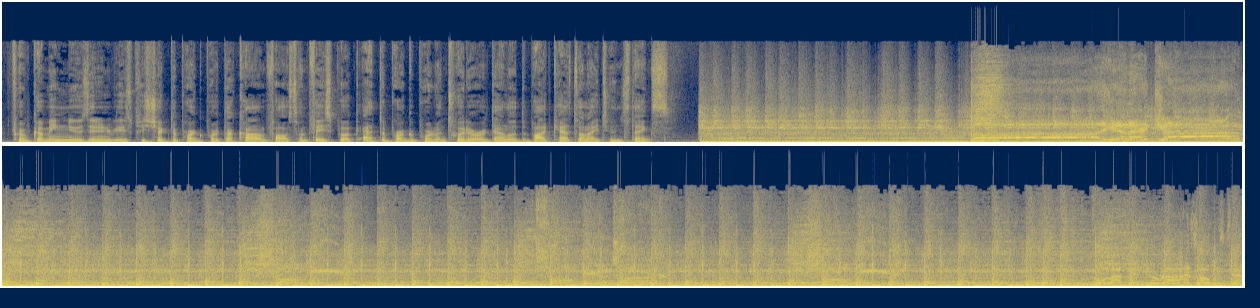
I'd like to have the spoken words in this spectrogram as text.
For upcoming news and interviews, please check theprogreport.com, follow us on Facebook, at The Prog Report on Twitter, or download the podcast on iTunes. Thanks. Oh, here they come! I was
